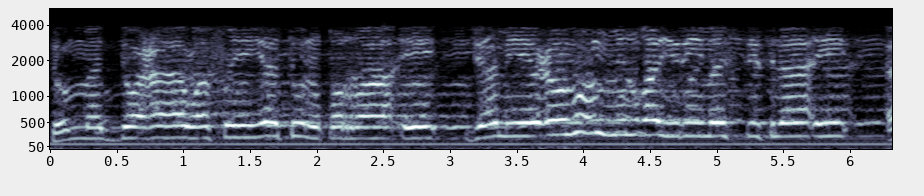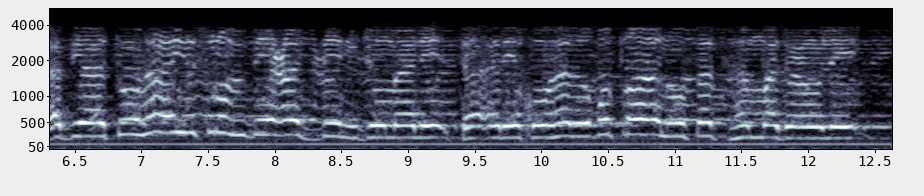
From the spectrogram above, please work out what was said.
ثم الدعاء وصية القراء. جميعهم من غير ما استثناء. أبياتها يسر بعد الجمل. تأرخها الغفران فافهم وادعوا لي.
